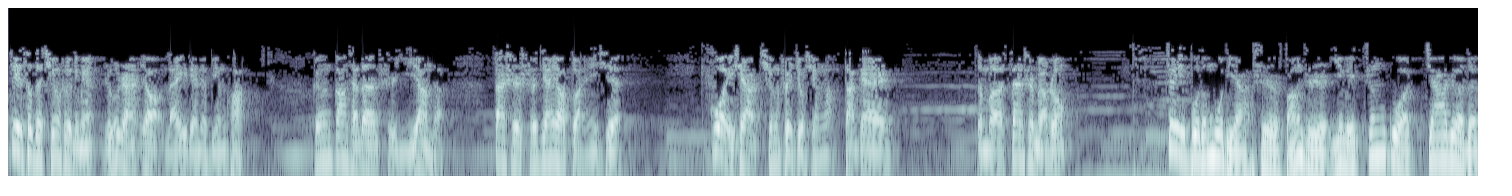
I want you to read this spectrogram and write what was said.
这次的清水里面仍然要来一点点冰块，跟刚才的是一样的，但是时间要短一些，过一下清水就行了，大概这么三十秒钟。这一步的目的啊，是防止因为蒸过加热的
